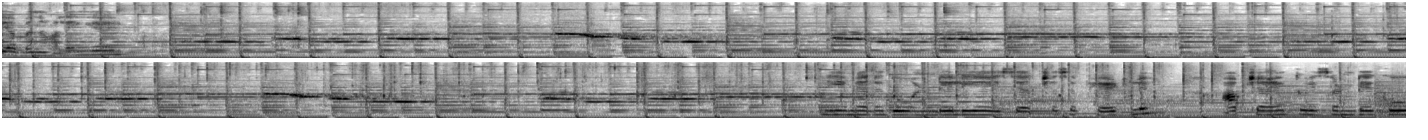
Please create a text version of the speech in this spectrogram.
टिक्किया बना लेंगे? ये मैंने दो अंडे लिए इसे अच्छे से फेंट लें। आप चाहें तो इस अंडे को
